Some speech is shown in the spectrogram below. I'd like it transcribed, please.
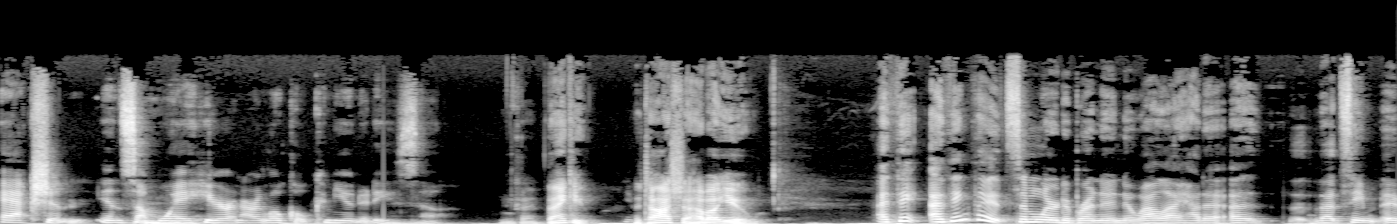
action in some Mm-hmm. way here in our local community. So. Okay, thank you, Natasha. How about you? I think I think that similar to Brenda and Noel, I had a, a that same uh,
